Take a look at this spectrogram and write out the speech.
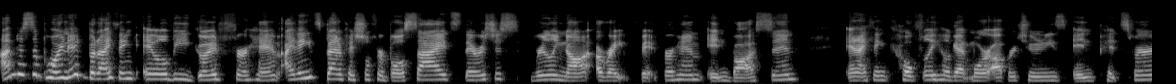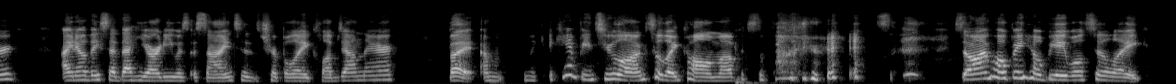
I'm disappointed, but I think it will be good for him. I think it's beneficial for both sides. There was just really not a right fit for him in Boston. And I think hopefully he'll get more opportunities in Pittsburgh. I know they said that he already was assigned to the AAA club down there, but I'm like, it can't be too long to like call him up. It's the Pirates. so I'm hoping he'll be able to like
